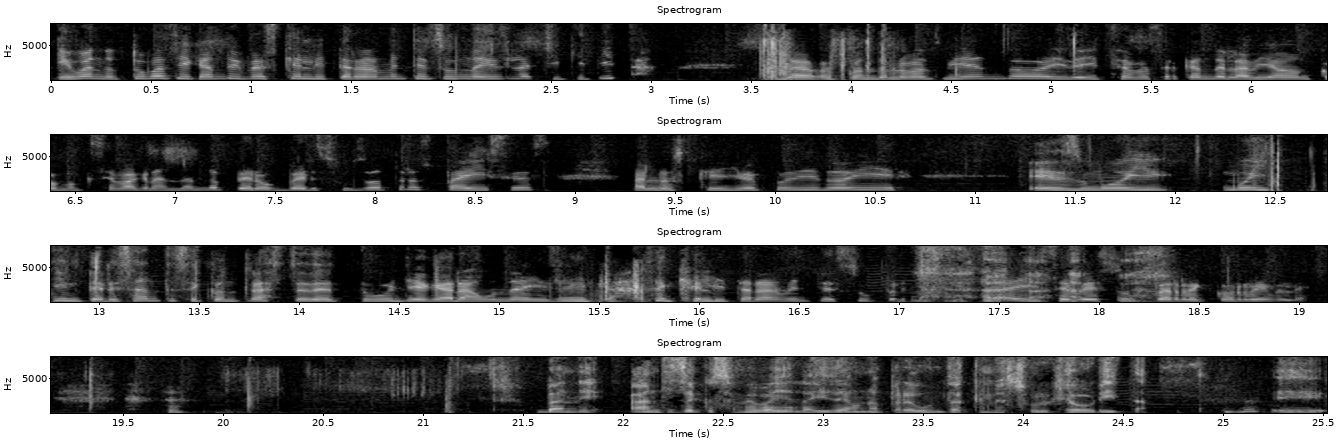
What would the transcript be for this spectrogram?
Y bueno, tú vas llegando y ves que literalmente es una isla chiquitita. O sea, cuando lo vas viendo y de ahí se va acercando el avión, como que se va agrandando, pero versus otros países a los que yo he podido ir, es muy, muy interesante ese contraste de tú llegar a una islita que literalmente es súper chiquita y se ve súper recorrible. Vane, antes de que se me vaya la idea, una pregunta que me surge ahorita. Eh,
